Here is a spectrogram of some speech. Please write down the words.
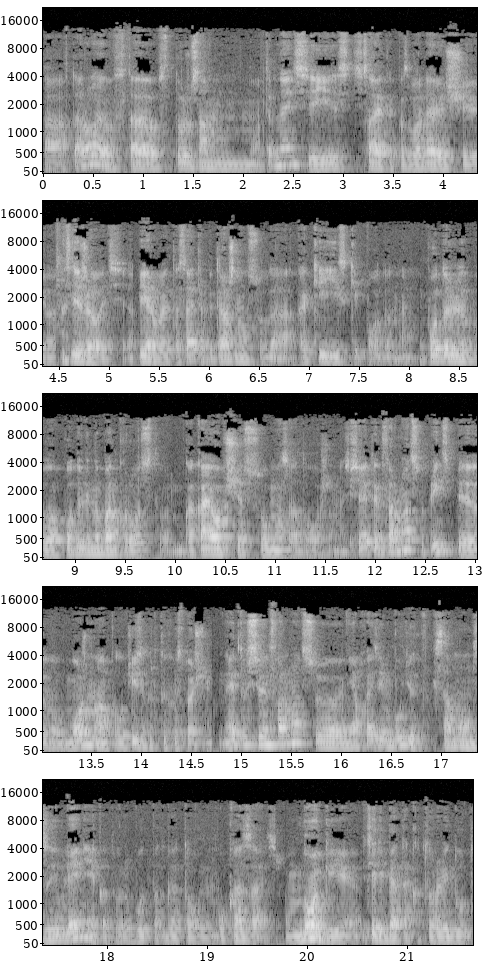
А второе, в, том же самом интернете есть сайты, позволяющие отслеживать. Первое – это сайт арбитражного суда, какие иски поданы, подали, подали на банкротство, какая общая сумма задолженности. Вся эта информация, в принципе, ну, можно получить из открытых источников. На эту всю информацию необходимо будет в самом заявлении, которое будет подготовлено, указать. Многие, те ребята, которые идут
